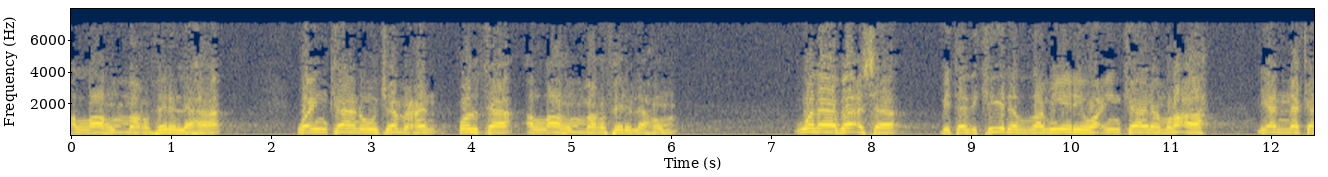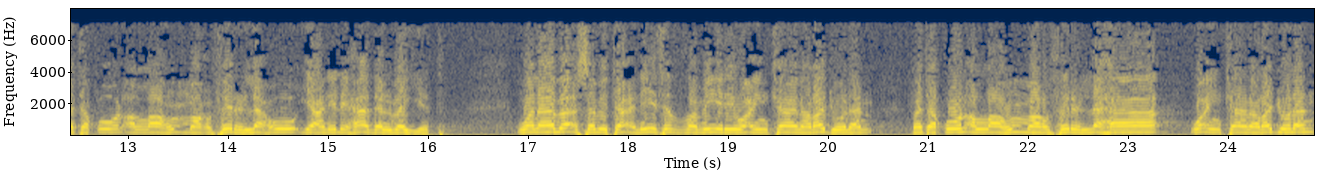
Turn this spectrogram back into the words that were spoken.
اللهم اغفر لها وإن كانوا جمعا قلت اللهم اغفر لهم. ولا بأس بتذكير الضمير وإن كان امرأة لأنك تقول اللهم اغفر له يعني لهذا الميت. ولا بأس بتأنيث الضمير وإن كان رجلا فتقول اللهم اغفر لها وإن كان رجلا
